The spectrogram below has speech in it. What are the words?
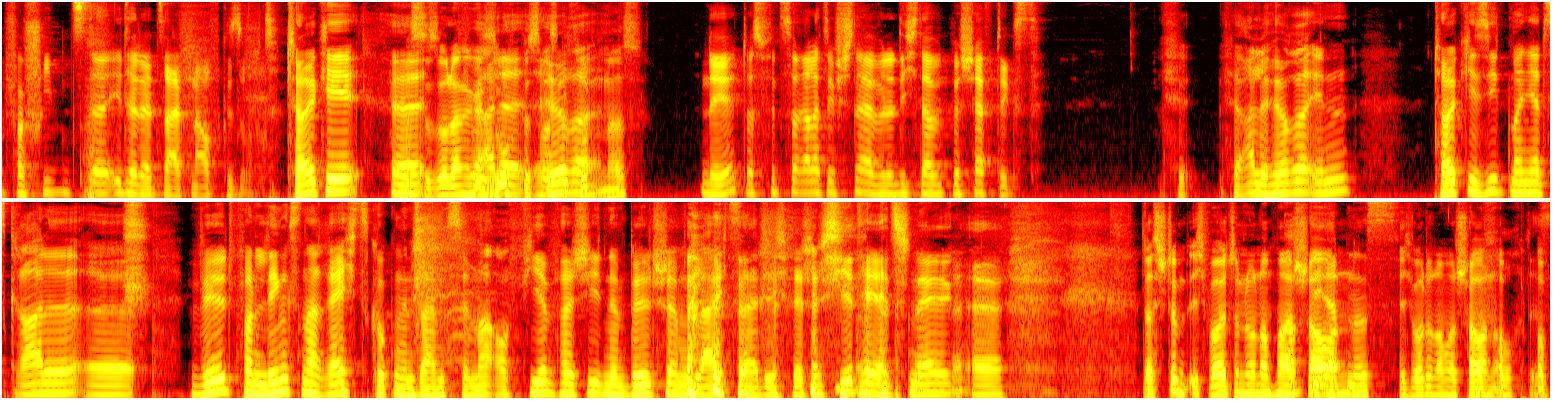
verschiedenste Internetseiten aufgesucht. Tolki. Äh, Hast du so lange gesucht, bis du was gefunden hast? Nee, das findest du relativ schnell, wenn du dich damit beschäftigst. Für, für alle HörerInnen, Tolki sieht man jetzt gerade äh, wild von links nach rechts gucken in seinem Zimmer auf vier verschiedenen Bildschirmen gleichzeitig. Recherchiert er jetzt schnell. Äh, Das stimmt. Ich wollte nur noch mal Ob schauen. Ich wollte noch mal schauen, ob, ob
